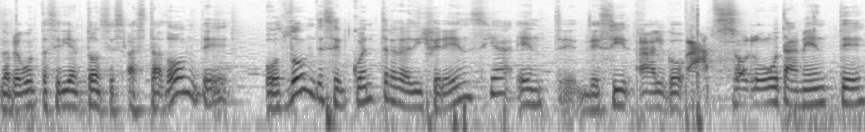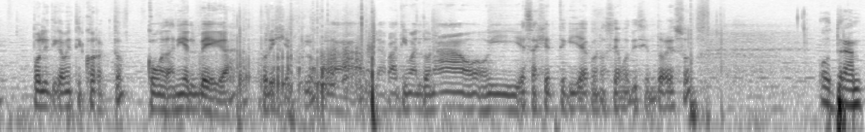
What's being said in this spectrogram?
La pregunta sería entonces, ¿hasta dónde o dónde se encuentra la diferencia entre decir algo absolutamente políticamente incorrecto, como Daniel Vega, por ejemplo, la, la Pati Maldonado y esa gente que ya conocemos diciendo eso, O Trump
